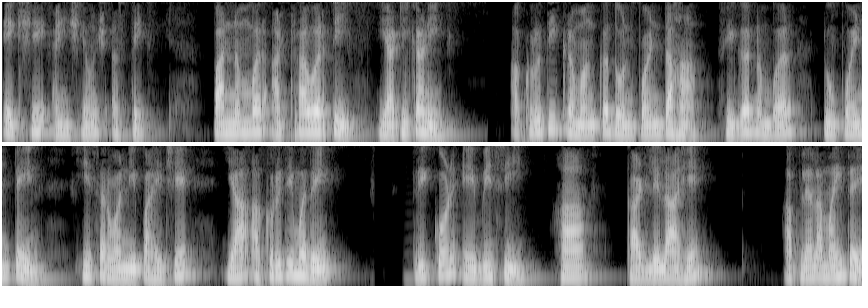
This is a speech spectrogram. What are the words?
एकशे ऐंशी अंश असते. पान नंबर अठरावरती या ठिकाणी आकृती क्रमांक दोन पॉईंट दहा figure number two point ten ही सर्वांनी पाहायची या आकृतीमध्ये त्रिकोण ए बी सी हा काढलेला आहे. आपल्याला माहीत आहे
